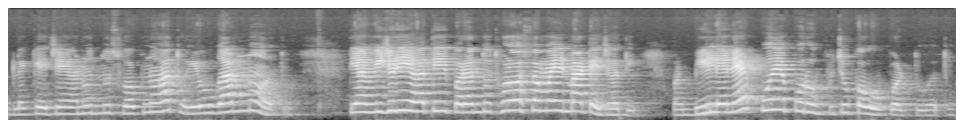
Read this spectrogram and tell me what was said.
એટલે કે જે અનુજનું સ્વપ્ન હતું એવું ગામ ન હતું. ત્યાં વીજળી હતી, પરંતુ થોડો સમય માટે જ હતી. પણ બિલ એને પૂરેપૂરું ચૂકવવું પડતું હતું.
